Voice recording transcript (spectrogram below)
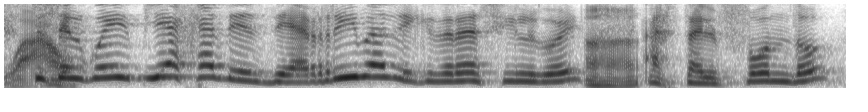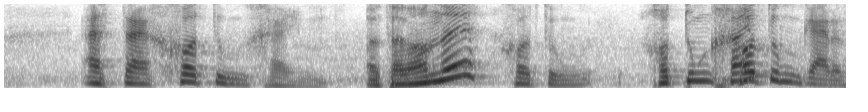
Wow. Entonces el güey viaja desde arriba de Yggdrasil, güey, Ajá. hasta el fondo, hasta Jotunheim. ¿Hasta dónde? Jotun... Jotunheim. Jotungard,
